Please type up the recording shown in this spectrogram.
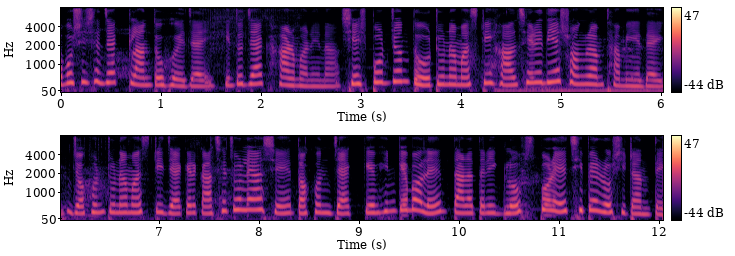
অবশেষে জ্যাক ক্লান্ত হয়ে যায়, কিন্তু জ্যাক হার মানে না। শেষ পর্যন্ত টুনা মাছটি হাল ছেড়ে দিয়ে সংগ্রাম থামিয়ে দেয়। যখন টুনা মাছটি জ্যাকের কাছে চলে আসে, তখন জ্যাক কেভিনকে বলে, তাড়াতাড়ি গ্লোভস পরে ছিপের রশি টানতে।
